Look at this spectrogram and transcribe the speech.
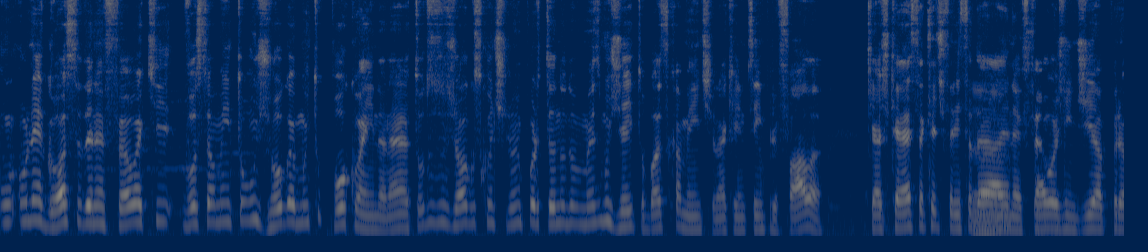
o, o negócio da NFL é que você aumentou um jogo é muito pouco ainda, né? Todos os jogos continuam importando do mesmo jeito, basicamente, né? Que a gente sempre fala. Que acho que é essa que é a diferença uhum. da NFL hoje em dia para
